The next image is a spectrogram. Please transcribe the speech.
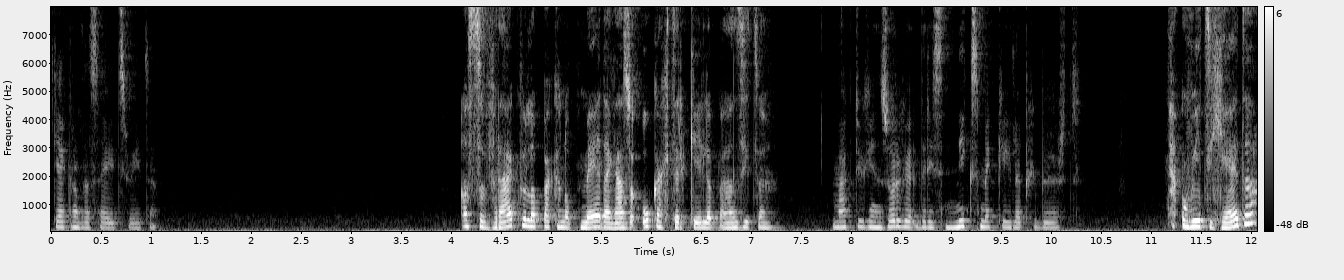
Kijken of dat zij iets weten. Als ze wraak willen pakken op mij, dan gaan ze ook achter Caleb aanzitten. Maakt u geen zorgen, er is niks met Caleb gebeurd. Ja, hoe weet jij dat?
